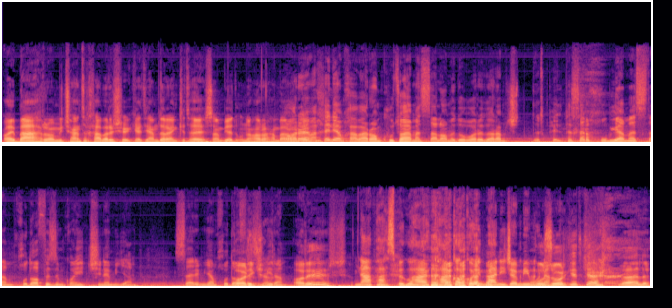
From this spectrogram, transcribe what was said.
آقای بهرامی چند تا خبر شرکتی هم دارن که تا احسان بیاد اونها رو هم برام آره من خیلی هم خبرام کوتاه من سلام دوباره دارم. پسر خوبی هم هستم. خداحافظی می‌کنی؟ چی نمیگم. سری میگم خدا میرم. آره. نه پس بگو هر هر کار کنید من اینجا میمونم. بزرگت کرد. بله.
